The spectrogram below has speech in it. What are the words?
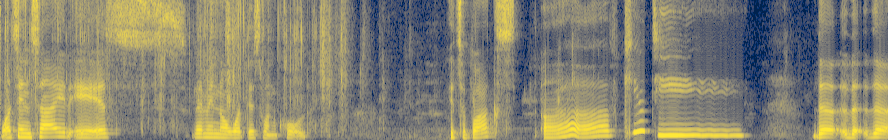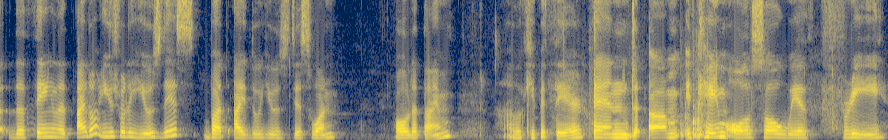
What's inside is, let me know what this one called. It's a box of cutie. The, the, the, the thing that, I don't usually use this, but I do use this one all the time. I will keep it there. And um, it came also with free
